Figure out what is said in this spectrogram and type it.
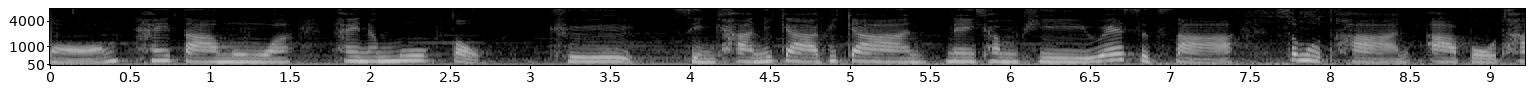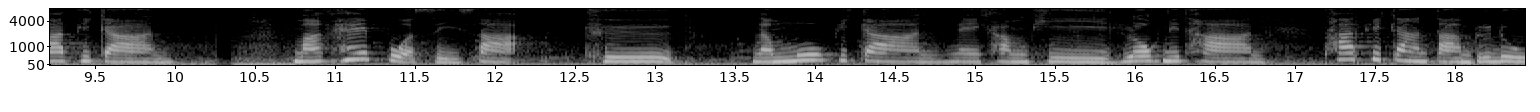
มอง ให้ตามัว ให้น้ำมูกตก คือสิงคานิกาพิการในคัมภีเวชศึกษา สมุดฐานอาโปธาตุพิการ มักให้ปวดศีรษะ คือน้ำมูกพิการในคัมภีโลกนิทานธาตุพิการตามฤดู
